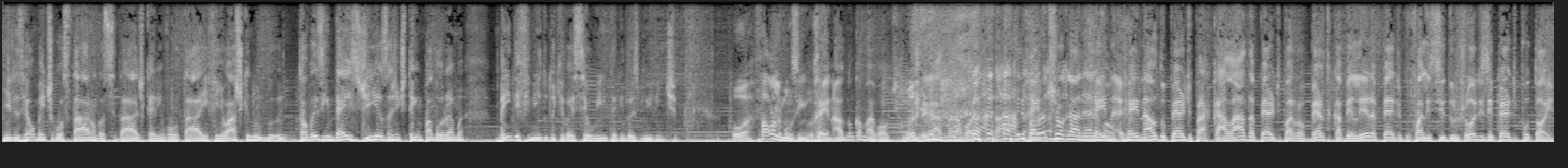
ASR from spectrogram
e eles realmente gostaram da cidade, querem voltar, enfim, eu acho que no- talvez em 10 dias a gente tenha um panorama bem definido do que vai ser o Inter em 2020. Pô, fala, Alemãozinho. O Reinaldo nunca mais volte. Obrigado, mas não volte. Ele parou de jogar, né, alemão? Reina- Reinaldo perde pra Calada, perde pra Roberto Cabeleira, perde pro falecido Jones e perde pro Tonho.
